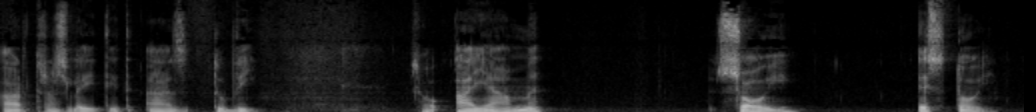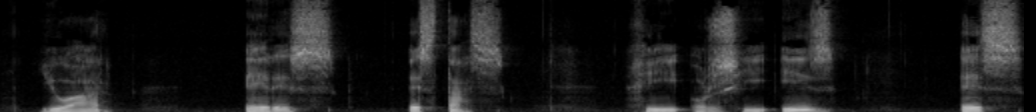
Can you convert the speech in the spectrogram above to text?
are translated as to be. So I am, soy, estoy. You are, eres, estás. He or she is, es,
